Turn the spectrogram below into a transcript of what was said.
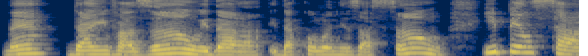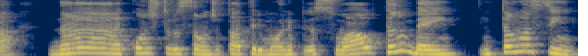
né, da invasão e da, e da colonização, e pensar na construção de patrimônio pessoal também. Então, assim,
